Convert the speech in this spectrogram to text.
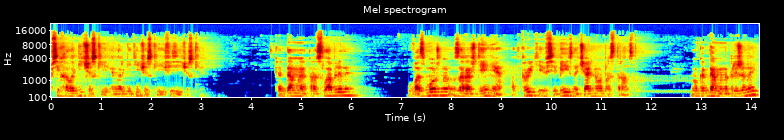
психологически, энергетически и физически. Когда мы расслаблены, возможно зарождение, открытие в себе изначального пространства. Но когда мы напряжены,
